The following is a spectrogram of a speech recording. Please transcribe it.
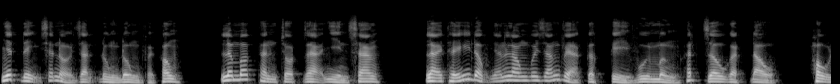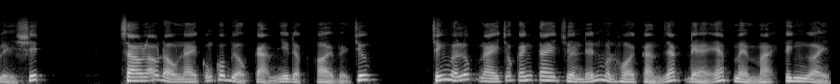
nhất định sẽ nổi giận đùng đùng phải không? Lâm Bắc Thần trột dạ nhìn sang, lại thấy độc nhãn long với dáng vẻ cực kỳ vui mừng hất dâu gật đầu. Holy shit! Sao lão đầu này cũng có biểu cảm như được hời vậy chứ? Chính vào lúc này chỗ cánh tay truyền đến một hồi cảm giác đè ép mềm mại kinh người.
